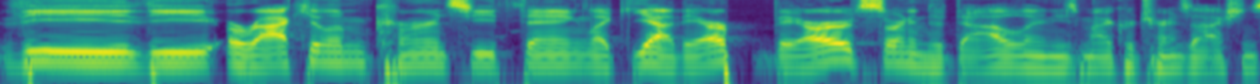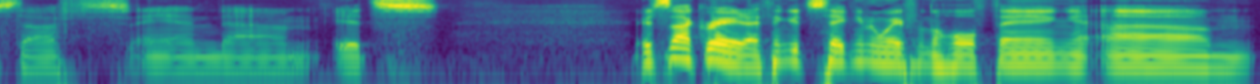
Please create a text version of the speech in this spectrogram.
the the Orichalcum currency thing, like yeah, they are they are starting to dabble in these microtransaction stuffs, and um, it's it's not great. I think it's taken away from the whole thing. Um,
